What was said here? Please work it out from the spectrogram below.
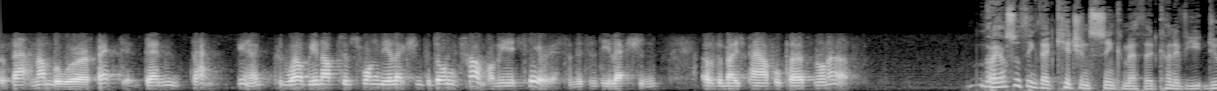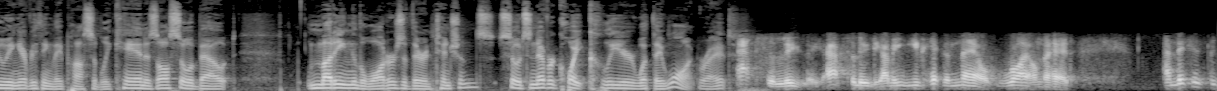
of that number were affected, then that, you know, could well be enough to have swung the election for Donald Trump. I mean, it's serious, and this is the election of the most powerful person on earth. But I also think that kitchen sink method, kind of doing everything they possibly can, is also about muddying the waters of their intentions. So it's never quite clear what they want, right? Absolutely, absolutely. I mean, you've hit the nail right on the head. And this is the,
